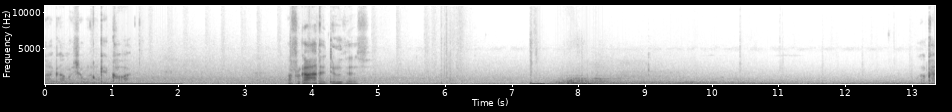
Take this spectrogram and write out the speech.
I gotta make sure we don't get caught. I forgot how to do this. Okay,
